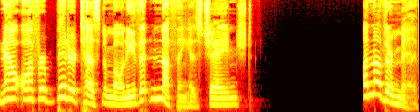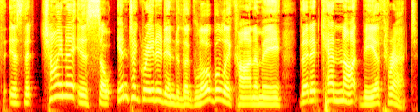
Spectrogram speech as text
now offer bitter testimony that nothing has changed. Another myth is that China is so integrated into the global economy that it cannot be a threat.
